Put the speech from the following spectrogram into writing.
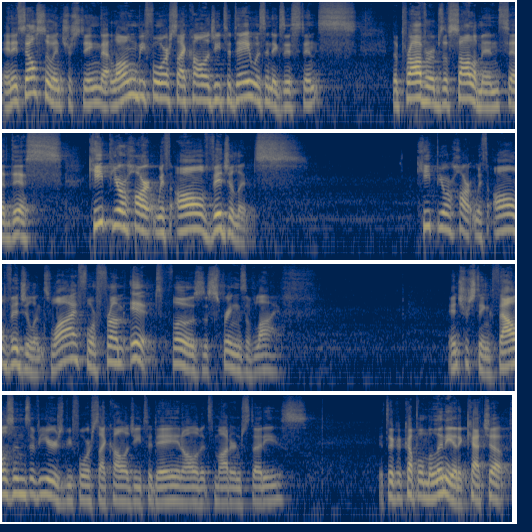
And it's also interesting that long before psychology today was in existence, the Proverbs of Solomon said this Keep your heart with all vigilance. Keep your heart with all vigilance. Why? For from it flows the springs of life. Interesting. Thousands of years before psychology today and all of its modern studies. It took a couple millennia to catch up,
